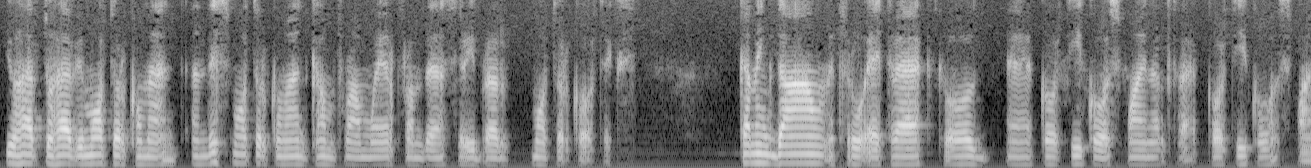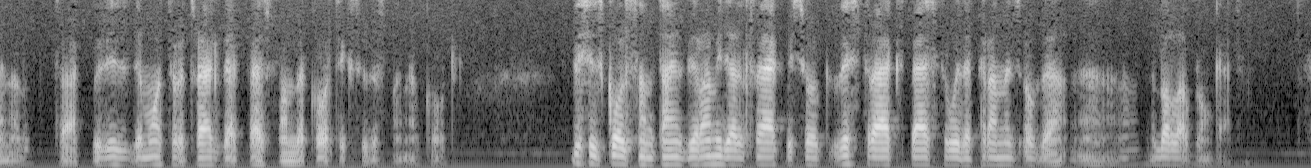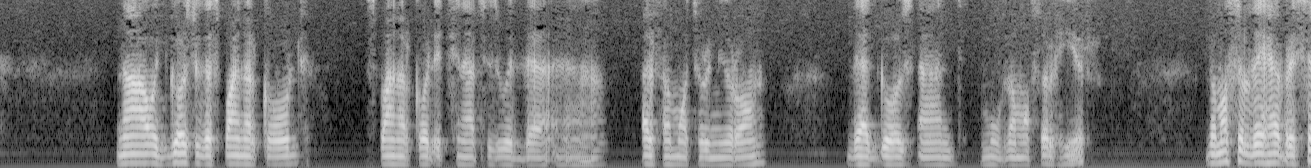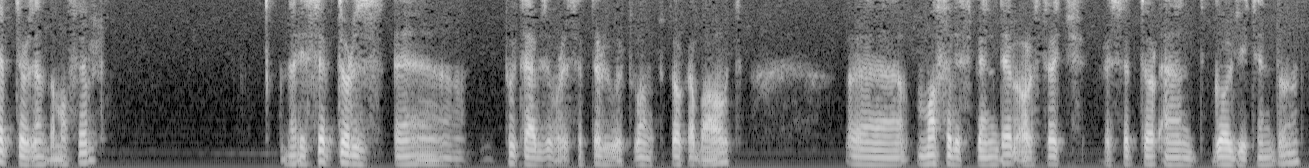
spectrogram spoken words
you have to have a motor command, and this motor command come from where? From the cerebral motor cortex coming down through a tract called uh, corticospinal tract. Corticospinal tract, which is the motor tract that passes from the cortex to the spinal cord. This is called sometimes pyramidal tract because this tract passes through the pyramids of the uh, medulla oblongata. Now it goes to the spinal cord. Spinal cord it synapses with the uh, alpha motor neuron that goes and move the muscle here the muscle they have receptors in the muscle. The receptors uh, two types of receptors we're going to talk about uh, muscle spindle or stretch receptor and golgi tendon.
